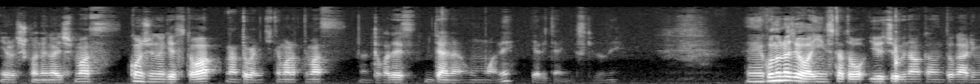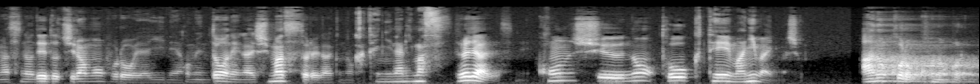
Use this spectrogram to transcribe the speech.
よろしくお願いします。今週のゲストは、なんとかに来てもらってます。なんとかです。みたいなね、やりたいんですけどね。えーこのラジオはインスタと YouTube のアカウントがありますので、どちらもフォローやいいねコメントをお願いします。それがこの糧になります。それではですね、今週のトークテーマに参りましょう。あの頃この頃。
